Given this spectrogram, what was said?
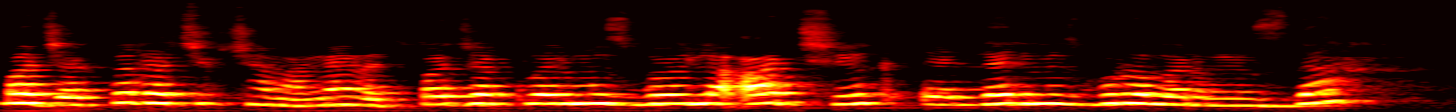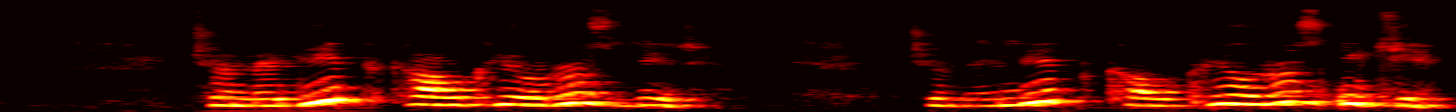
Bacaklar açık çömen. Evet bacaklarımız böyle açık. Ellerimiz buralarımızda. Çömelip kalkıyoruz. Bir. Çömelip kalkıyoruz. iki.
